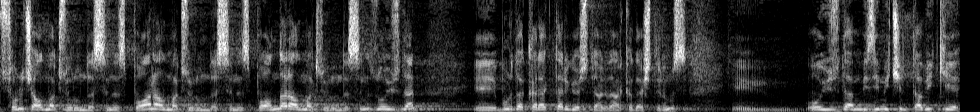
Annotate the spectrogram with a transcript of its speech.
sonuç almak zorundasınız. Puan almak zorundasınız. Puanlar almak zorundasınız. O yüzden e, burada karakter gösterdi arkadaşlarımız. E, o yüzden bizim için tabii ki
